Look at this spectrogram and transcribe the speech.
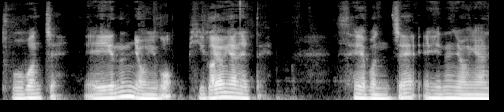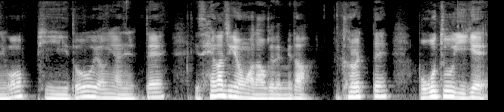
두 번째, A는 0이고 B가 0이 아닐 때. 세 번째, A는 0이 아니고 B도 0이 아닐 때. 이 세 가지 경우가 나오게 됩니다. 그럴 때 모두 이게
